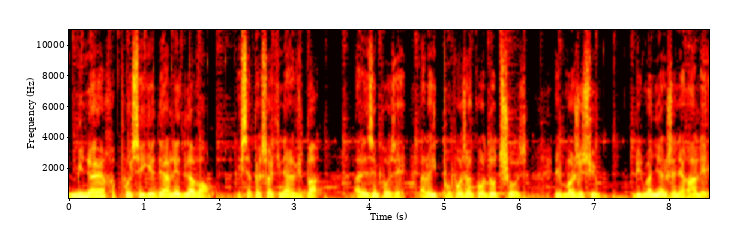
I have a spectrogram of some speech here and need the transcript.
mineures pour essayer d'aller de l'avant. Il s'aperçoit qu'il n'arrive pas à les imposer. Alors il propose encore d'autres choses. Et moi, je suis, d'une manière générale, et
